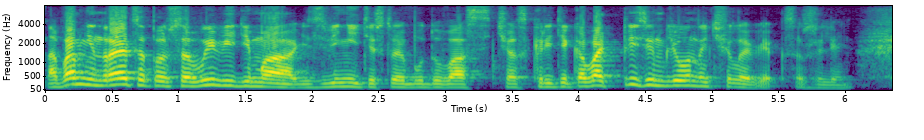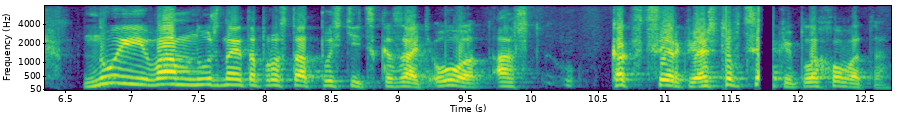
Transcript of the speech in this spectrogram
А вам не нравится, потому что вы, видимо, извините, что я буду вас сейчас критиковать, приземленный человек, к сожалению. Ну и вам нужно это отпустить, сказать, о, а что, как в церкви, а что в церкви плохого-то?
